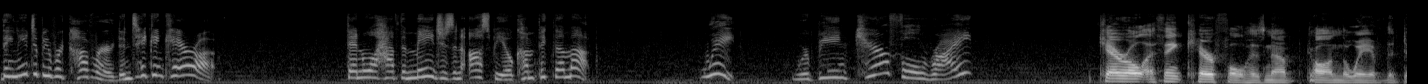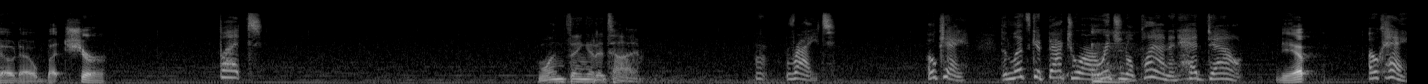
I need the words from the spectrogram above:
They need to be recovered and taken care of. Then we'll have the mages and Aspio come pick them up. Wait, we're being careful, right? Karol, I think careful has now gone the way of the dodo, but sure. But, One thing at a time. r- right. Okay, then let's get back to our original plan and head down. Yep. Okay.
